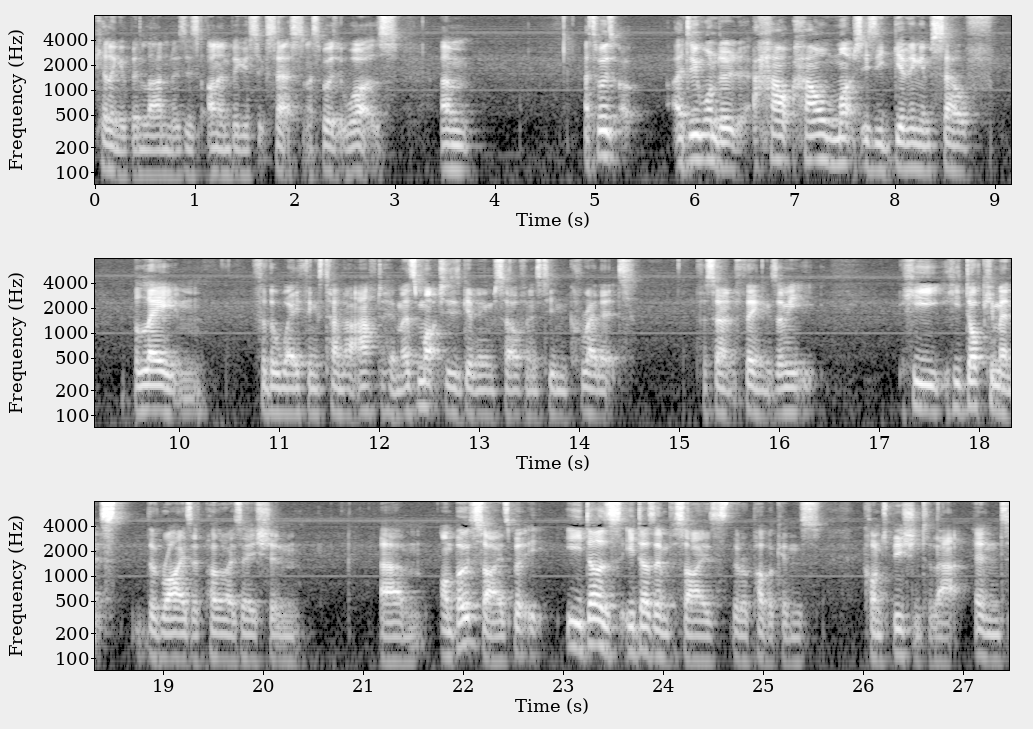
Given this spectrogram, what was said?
killing of Bin Laden was his unambiguous success, and I suppose it was. Um, I suppose I do wonder how how much is he giving himself blame for the way things turned out after him, as much as he's giving himself and his team credit for certain things. I mean, he he documents the rise of polarization um, on both sides, but he- he does he does emphasize the Republicans' contribution to that, and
